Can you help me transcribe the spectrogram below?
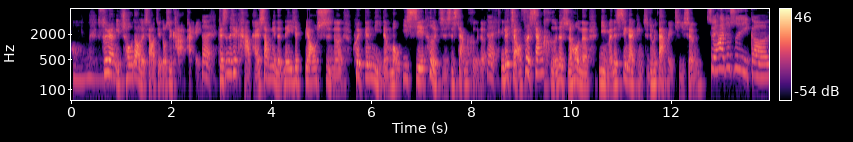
哦，虽然你抽到的小姐都是卡牌，对，可是那些卡牌上面的那一些标示呢，会跟你的某一些特质是相合的。对，你的角色相合的时候呢，你们的性爱品质就会大为提升。所以它就是一个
